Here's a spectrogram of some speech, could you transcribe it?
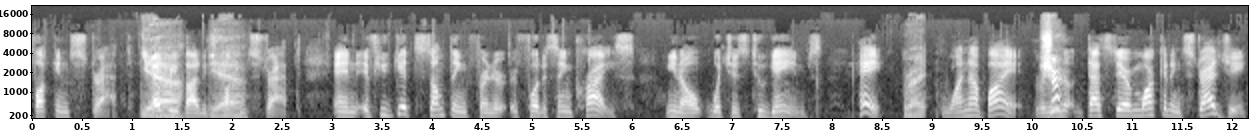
fucking strapped. Yeah, Everybody's yeah. fucking strapped. And if you get something for for the same price, you know, which is two games, hey, Right. why not buy it? You Sure. know, that's their marketing strategy,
